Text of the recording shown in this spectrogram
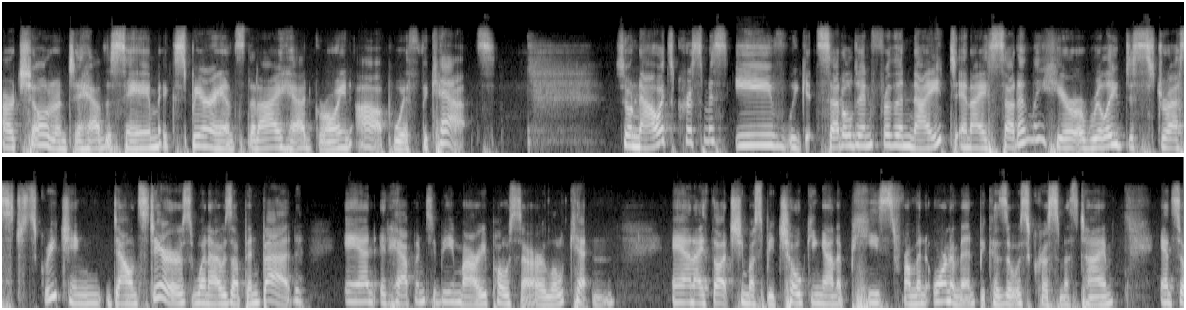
our children to have the same experience that I had growing up with the cats. So now it's Christmas Eve. We get settled in for the night, and I suddenly hear a really distressed screeching downstairs when I was up in bed. And it happened to be Mariposa, our little kitten and I thought she must be choking on a piece from an ornament because it was Christmas time. And so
